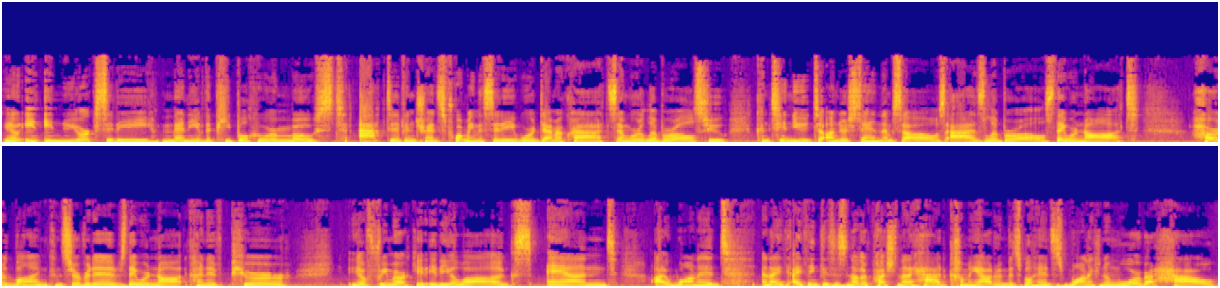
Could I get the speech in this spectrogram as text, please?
you know, in, in New York City, many of the people who were most active in transforming the city were Democrats and were liberals who continued to understand themselves as liberals. They were not hardline conservatives. They were not kind of pure, you know, free market ideologues. And I wanted, and I, I, think this is another question that I had coming out of Invisible Hands, is wanting to know more about how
